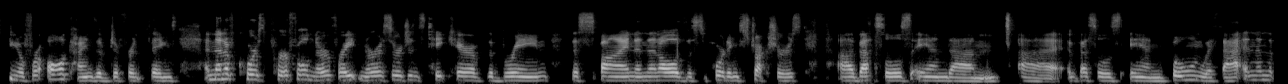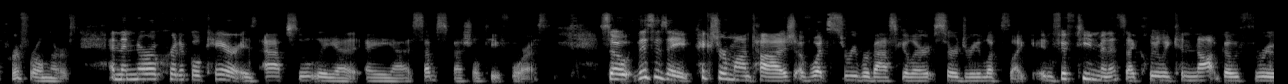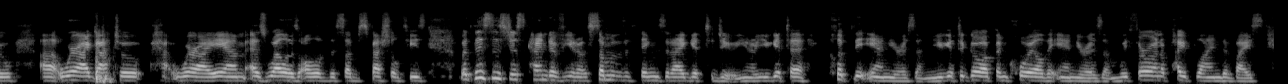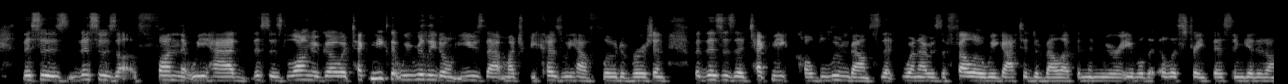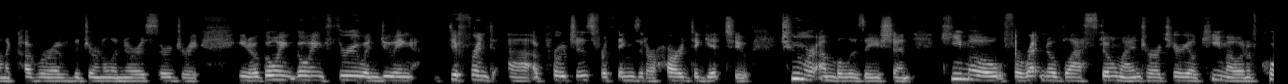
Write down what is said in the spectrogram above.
you know, for all kinds of different things. And then, of course, peripheral nerve, right? Neurosurgeons take care of the brain, the spine, and then all of the supporting structures, uh, vessels and um, uh, vessels and bone with that, and then the peripheral nerves. And then neurocritical care is absolutely a, a, a subspecialty for us. So this is a picture montage of what cerebrovascular surgery looks like. In 15 minutes, I clearly cannot go through uh, where I got to where I am, as well as all of the subspecialties but this is just kind of you know some of the things that i get to do. You know you get to clip the aneurysm. You get to go up and coil the aneurysm. We throw in a pipeline device. This is this is a fun that we had. This is long ago a technique that we really don't use that much because we have flow diversion but this is a technique called balloon bounce that when i was a fellow we got to develop and then we were able to illustrate this and get it on a cover of the journal of neurosurgery. You know going going through and doing different uh, approaches for things that are hard to get to. Tumor embolization chemo for retinoblastoma intraarterial chemo and of course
